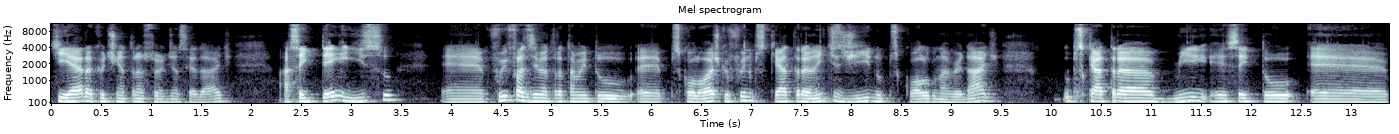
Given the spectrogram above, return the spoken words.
que era que eu tinha transtorno de ansiedade aceitei isso, é, fui fazer meu tratamento é, psicológico, eu fui no psiquiatra antes de ir no psicólogo, na verdade. O psiquiatra me receitou é,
